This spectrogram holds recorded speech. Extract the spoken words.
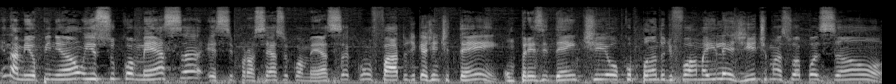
E na minha opinião, isso começa, esse processo começa com o fato de que a gente tem um presidente ocupando de forma ilegítima a sua posição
